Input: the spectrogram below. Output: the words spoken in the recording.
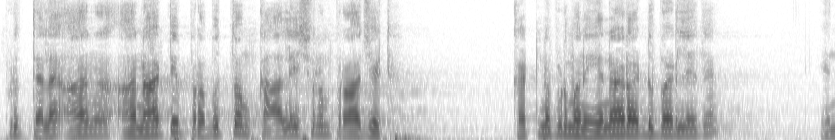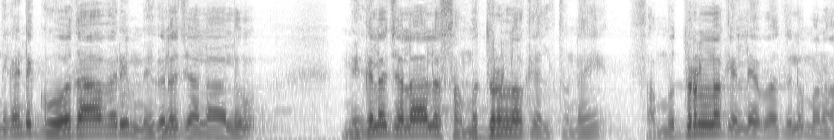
ఇప్పుడు తెల ఆనాటి ప్రభుత్వం కాళేశ్వరం ప్రాజెక్ట్ కట్టినప్పుడు మనం ఏనాడు అడ్డుపడలేదే? ఎందుకంటే గోదావరి మిగులు జలాలు మిగులు జలాలు సముద్రంలోకి వెళ్తున్నాయి. సముద్రంలోకి వెళ్ళే బదులు మనం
